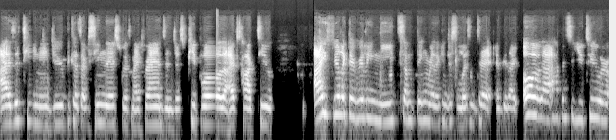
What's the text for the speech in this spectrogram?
as a teenager because I've seen this with my friends and just people that I've talked to. I feel like they really need something where they can just listen to it and be like, oh, that happens to you too, or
